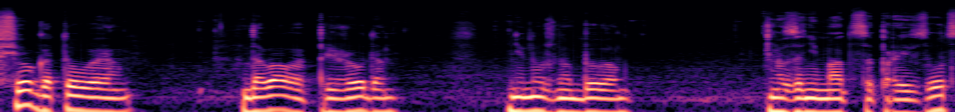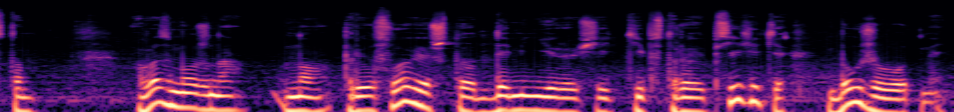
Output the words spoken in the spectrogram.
все готовое давала природа, не нужно было заниматься производством, возможно, но при условии, что доминирующий тип строя психики был животный –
